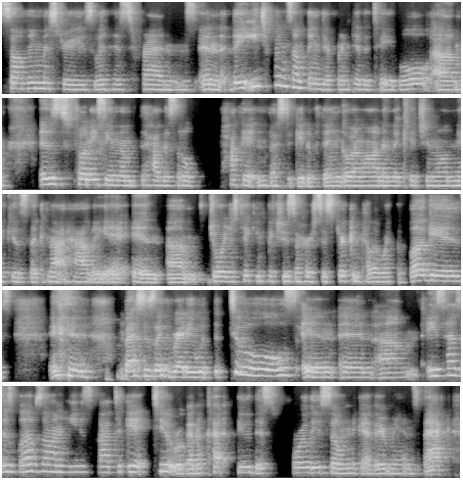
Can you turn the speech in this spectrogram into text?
solving mysteries with his friends, and they each bring something different to the table. Um, funny seeing them have this little pocket investigative thing going on in the kitchen while Nick is like not having it. And um, George is taking pictures of her sister, can tell her what the bug is. And Bess is like ready with the tools. And and um, Ace has his gloves on. He's about to get to it. We're gonna cut through this poorly sewn together man's back,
